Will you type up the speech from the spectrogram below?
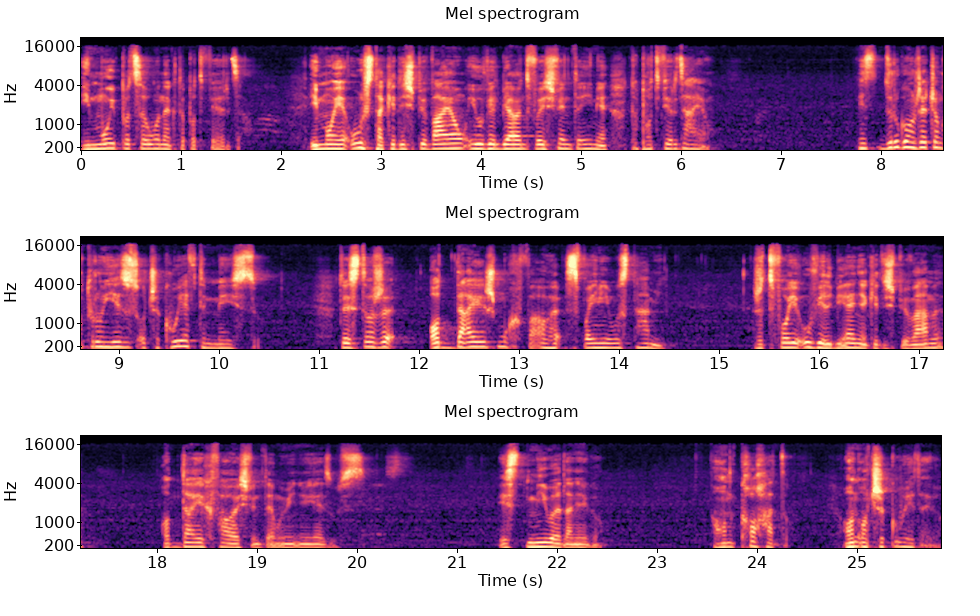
I mój pocałunek to potwierdza. I moje usta, kiedy śpiewają i uwielbiałem Twoje święte imię, to potwierdzają. Więc drugą rzeczą, którą Jezus oczekuje w tym miejscu, to jest to, że oddajesz Mu chwałę swoimi ustami. Że Twoje uwielbienie, kiedy śpiewamy, oddaje chwałę świętemu imieniu Jezus. Jest miłe dla Niego. On kocha to. On oczekuje tego.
